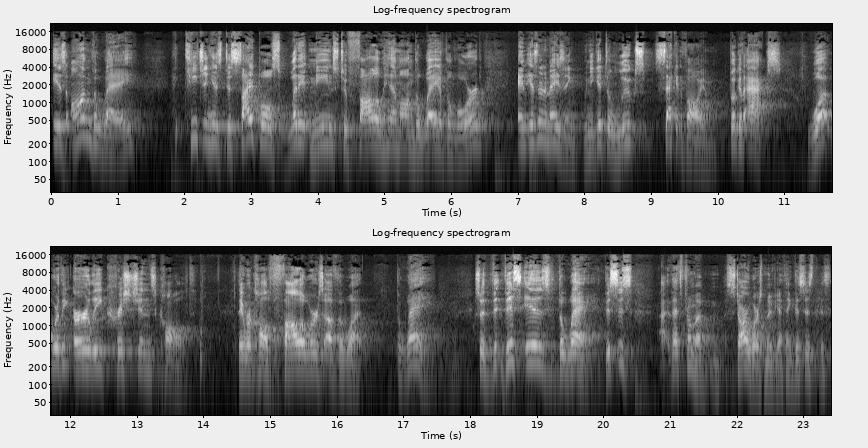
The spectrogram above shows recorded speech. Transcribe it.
is on the way, teaching his disciples what it means to follow him on the way of the Lord. And isn't it amazing? When you get to Luke's second volume, book of Acts, what were the early Christians called? They were called followers of the what? The way. So th- this is the way. This is that's from a Star Wars movie. I think this is this.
